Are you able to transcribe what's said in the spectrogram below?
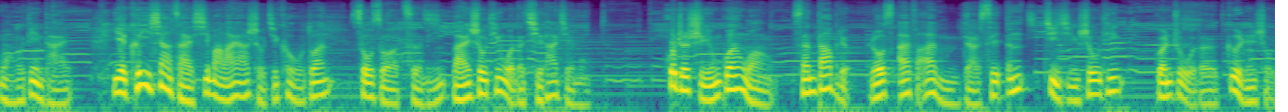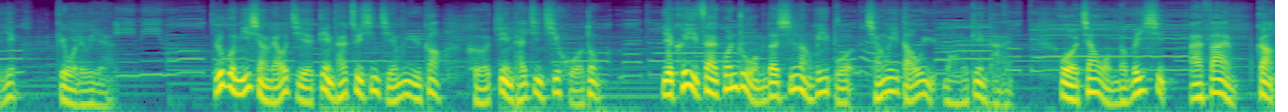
网络电台，也可以下载喜马拉雅手机客户端，搜索子明来收听我的其他节目，或者使用官网三 w rose fm 点 cn 进行收听。关注我的个人首页，给我留言。如果你想了解电台最新节目预告和电台近期活动。也可以在关注我们的新浪微博“蔷薇岛屿网络电台”，或加我们的微信 FM 杠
